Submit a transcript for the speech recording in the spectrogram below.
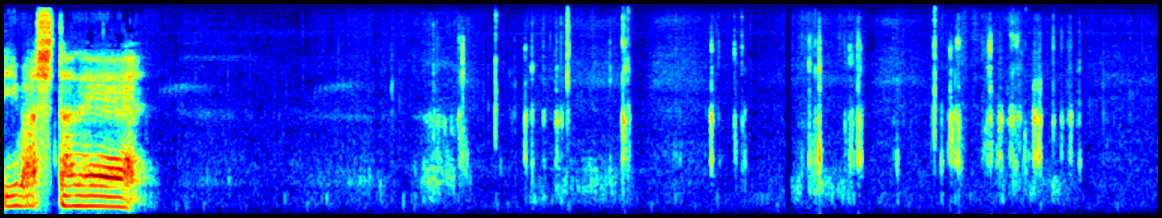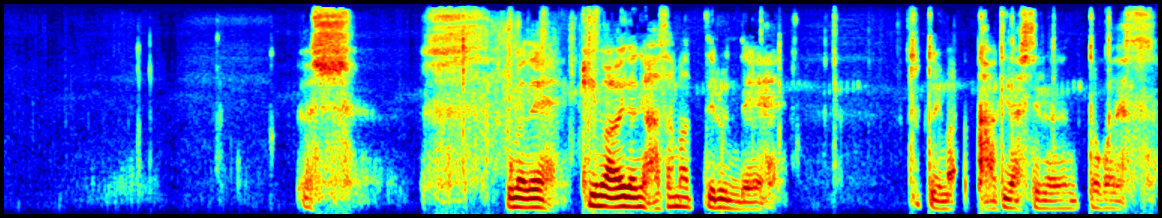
いましたね。よし。今ね、木の間に挟まってるんで、ちょっと今、乾き出してるとこです。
